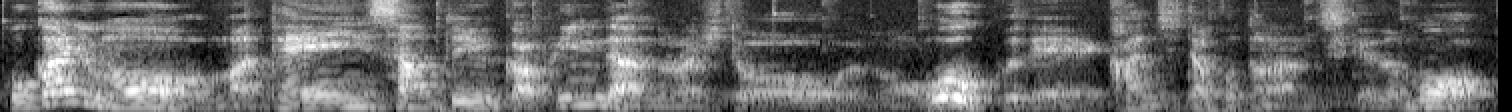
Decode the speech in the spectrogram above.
他にも、まあ、店員さんというか、フィンランドの人の多くで感じたことなんですけども、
